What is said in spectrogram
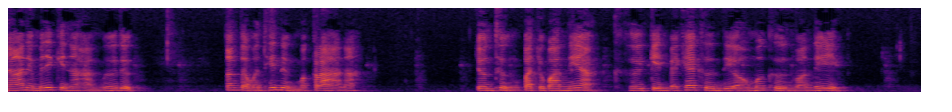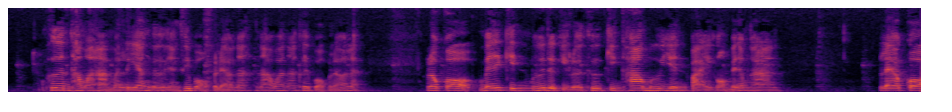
น้าเนี่ยไม่ได้กินอาหารมื้อดึก ตั้งแต่วันที่หนึ่งมกรานะ จนถึงปัจจุบันเนี่ย เคยกินไปแค่คืนเดียวเมื่อคืนวันที่ เพื่อนทำอาหารมาเลี้ยงเอออย่างที่บอกไปแล้วนะนะว่านะเคยบอกไปแล้วแหละ แล้วก็ไม่ได้กินมื้อดึกอีกเลย คือกินข้าวมื้อเย็นไปก่อนไปทำงาน แล้วก็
